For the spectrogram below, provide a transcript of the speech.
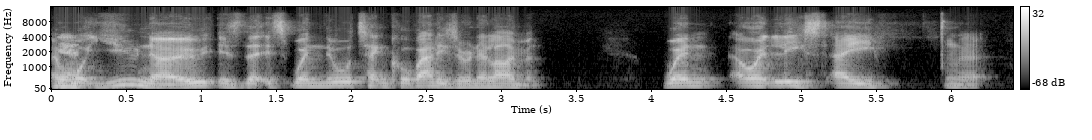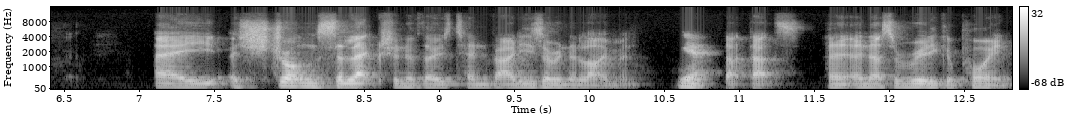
And yeah. what you know is that it's when your 10 core values are in alignment, when, or at least a, a, a strong selection of those 10 values are in alignment. Yeah. That, that's, and, and that's a really good point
